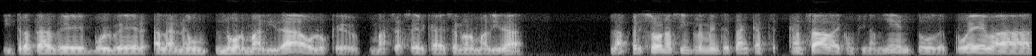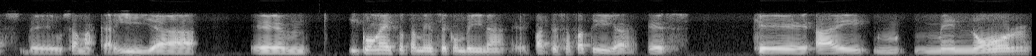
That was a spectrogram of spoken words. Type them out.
y tratar de volver a la normalidad o lo que más se acerca a esa normalidad. Las personas simplemente están cansadas de confinamiento, de pruebas, de usar mascarilla. y con esto también se combina, parte de esa fatiga es que hay menor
